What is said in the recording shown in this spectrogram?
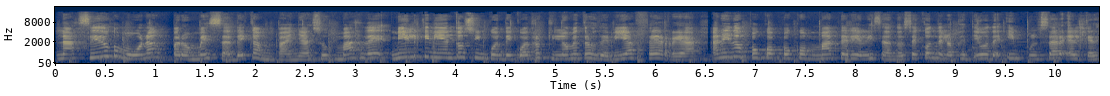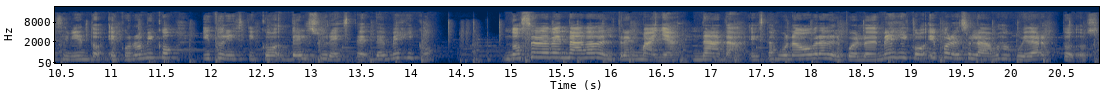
Nacido como una promesa de campaña, sus más de 1.554 kilómetros de vía férrea han ido poco a poco materializándose con el objetivo de impulsar el crecimiento económico y turístico del sureste de México. No se debe nada del tren Maya, nada. Esta es una obra del pueblo de México y por eso la vamos a cuidar todos.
